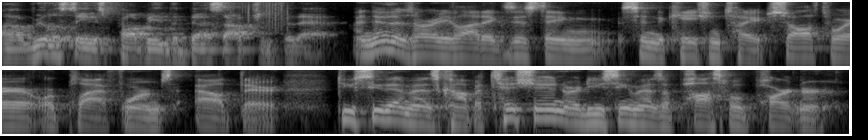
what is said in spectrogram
Uh, real estate is probably the best option for that. I know there's already a lot of existing syndication type software or platforms out there. Do you see them as competition or do you see them as a possible partner?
